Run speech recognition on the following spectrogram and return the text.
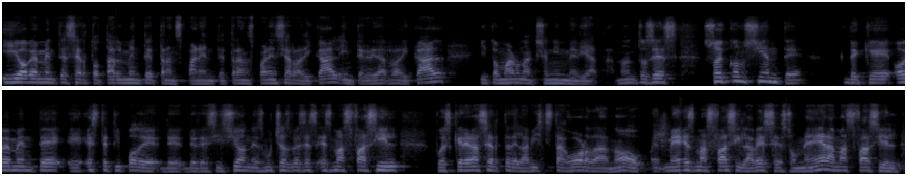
y obviamente ser totalmente transparente, transparencia radical, integridad radical y tomar una acción inmediata, ¿no? Entonces, soy consciente de que obviamente eh, este tipo de, decisiones muchas veces es más fácil pues querer hacerte de la vista gorda, ¿no? Me es más fácil a veces o me era más fácil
